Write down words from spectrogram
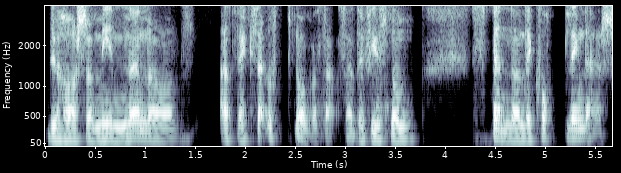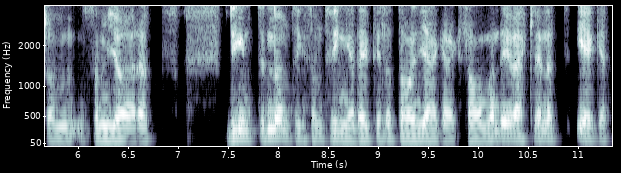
du har som minnen av att växa upp någonstans. Så att det finns någon spännande koppling där som, som gör att det är inte någonting som tvingar dig till att ta en jägarexamen. Det är verkligen ett eget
